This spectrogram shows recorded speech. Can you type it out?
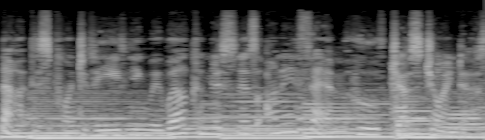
Now, at this point of the evening, we welcome listeners on FM who've just joined us.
